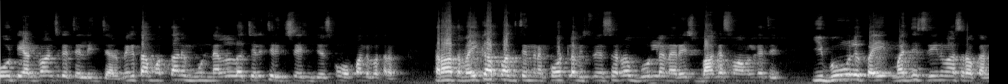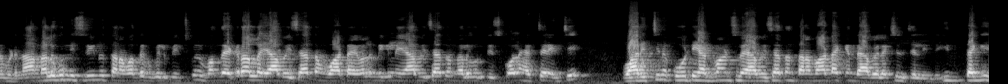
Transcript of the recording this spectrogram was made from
కోటి అడ్వాన్స్గా చెల్లించారు. మిగతా మొత్తాన్ని మూడు నెలల్లో చెల్లించి రిజిస్ట్రేషన్ చేసుకుని ఒప్పంద పత్రం. తర్వాత వైకాపాకు చెందిన కోట్ల విశ్వేశ్వరరావు బూర్ల నరేష్ భాగస్వాములుగా ఈ భూములపై మధ్య శ్రీనివాసరావు కనబడింది ఆ నలుగురిని శ్రీను తన వద్దకు పిలిపించుకుని వంద ఎకరాల్లో యాభై శాతం వాటా ఇవ్వాలి మిగిలిన యాభై శాతం నలుగురు తీసుకోవాలని హెచ్చరించి వారిచ్చిన కోటి అడ్వాన్స్లో యాభై శాతం తన వాటా కింద యాభై లక్షలు చెల్లింది ఇది తగ్గి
